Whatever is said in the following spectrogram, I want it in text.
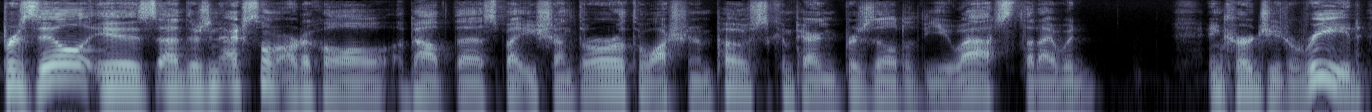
Brazil is uh, there's an excellent article about this by Ishan Tharoor at the Washington Post comparing Brazil to the U.S. that I would encourage you to read.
